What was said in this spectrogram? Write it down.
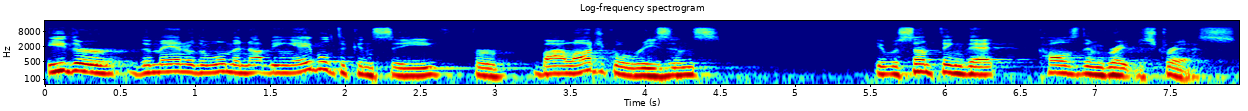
either the man or the woman not being able to conceive for biological reasons, it was something that caused them great distress.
